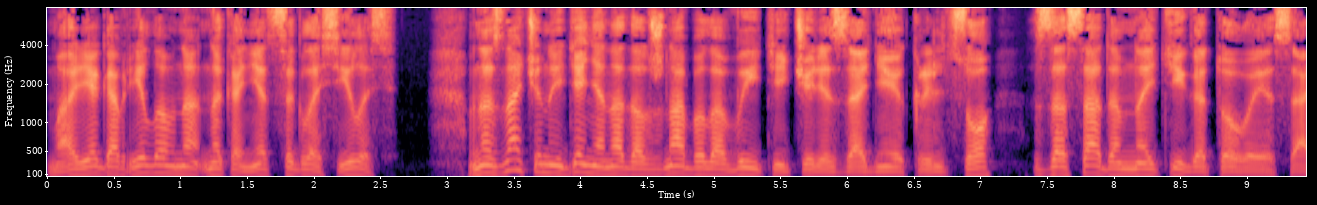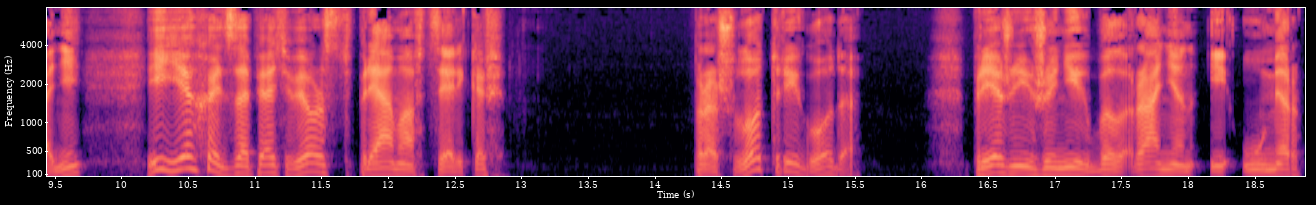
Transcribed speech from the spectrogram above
Марья Гавриловна наконец согласилась. В назначенный день она должна была выйти через заднее крыльцо, с засадом найти готовые сани и ехать за пять верст прямо в церковь. Прошло три года. Прежний жених был ранен и умер.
